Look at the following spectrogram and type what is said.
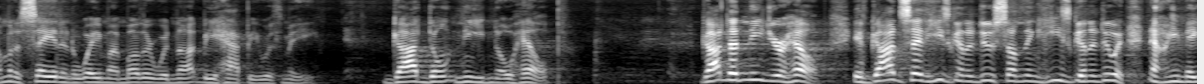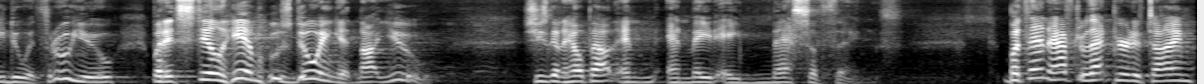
I'm going to say it in a way my mother would not be happy with me. God don't need no help. God doesn't need your help. If God said He's going to do something, He's going to do it. Now, He may do it through you, but it's still Him who's doing it, not you. She's going to help out and, and made a mess of things. But then after that period of time,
